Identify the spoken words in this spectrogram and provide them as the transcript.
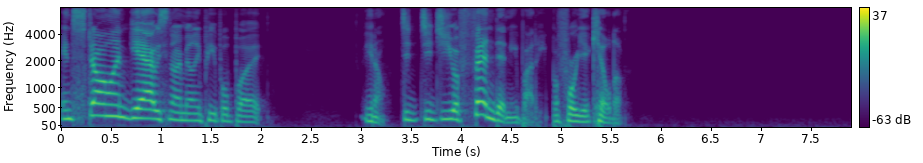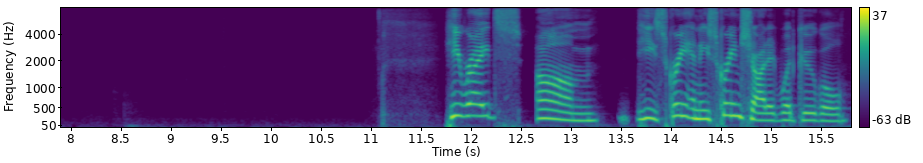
In Stalin, yeah, was nine million people, but you know, did, did you offend anybody before you killed him? He writes, um, he screen and he screenshotted what Google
